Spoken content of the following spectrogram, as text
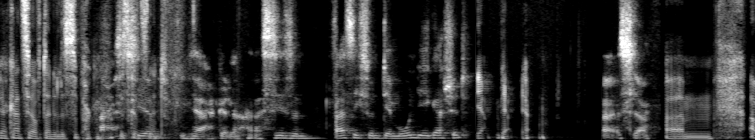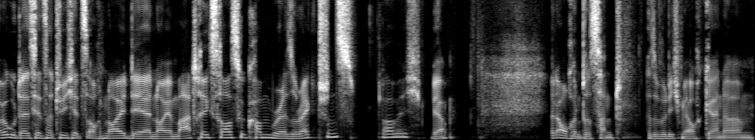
Ja, kannst du ja auf deine Liste packen. Ah, Das ist ganz hier, nett. Ja, genau. Das ist hier so ein, weiß nicht, so ein Dämonenjäger-Shit. Ja, ja, ja. Alles klar. Ähm, aber gut, da ist jetzt natürlich jetzt auch neu der neue Matrix rausgekommen, Resurrections, glaube ich. Ja. Wird auch interessant. Also würde ich mir auch gerne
